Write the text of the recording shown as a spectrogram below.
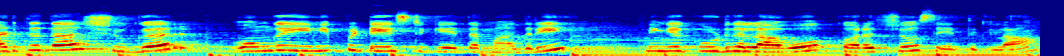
அடுத்ததாக சுகர் உங்கள் இனிப்பு டேஸ்ட்டுக்கு ஏற்ற மாதிரி நீங்கள் கூடுதலாகவோ குறைச்சோ சேர்த்துக்கலாம்.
